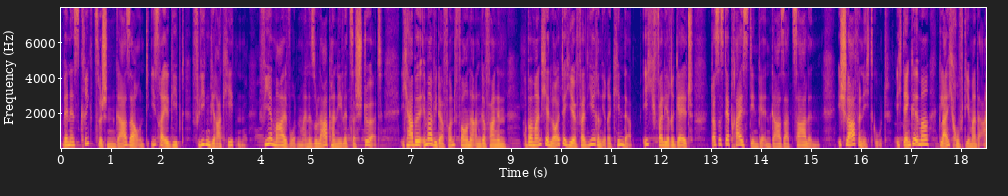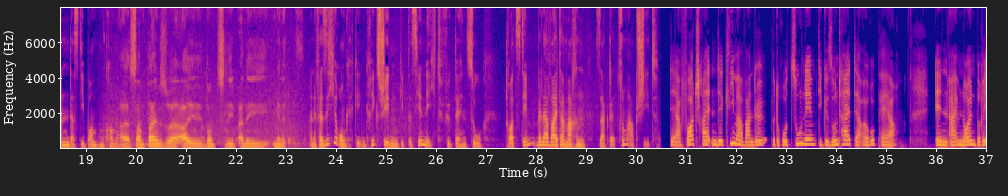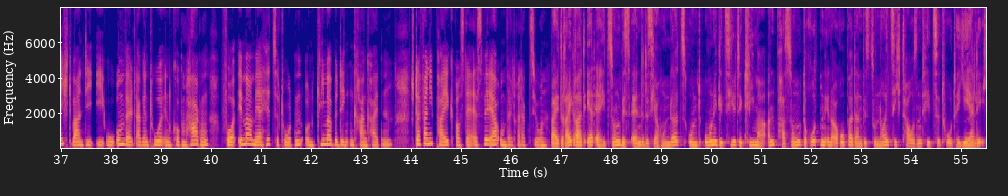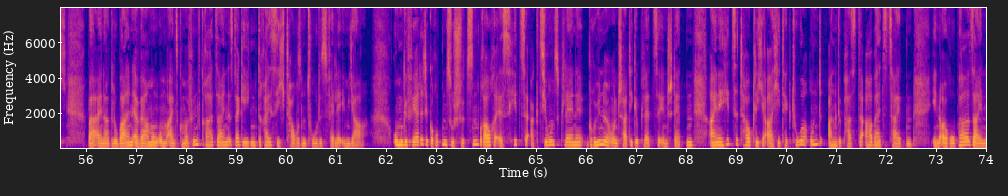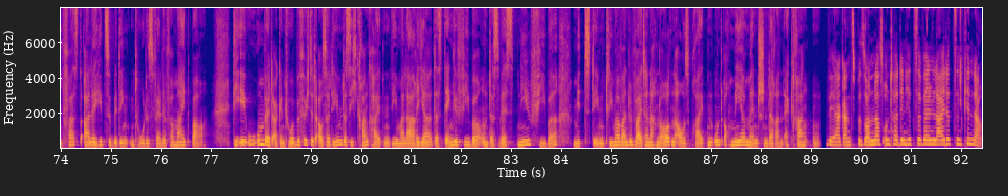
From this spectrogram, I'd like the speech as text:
Wenn es Krieg zwischen Gaza und Israel gibt, fliegen die Raketen. Viermal wurden meine Solarpaneele zerstört. Ich habe immer wieder von vorne angefangen. Aber manche Leute hier verlieren ihre Kinder. Ich verliere Geld. Das ist der Preis, den wir in Gaza zahlen. Ich schlafe nicht gut. Ich denke immer, gleich ruft jemand an, dass die Bomben kommen. Uh, sometimes uh, I don't sleep any minute. Eine Versicherung gegen Kriegsschäden gibt es hier nicht, fügt er hinzu. Trotzdem will er weitermachen, sagt er zum Abschied. Der fortschreitende Klimawandel bedroht zunehmend die Gesundheit der Europäer. In einem neuen Bericht warnt die EU-Umweltagentur in Kopenhagen vor immer mehr Hitzetoten und klimabedingten Krankheiten. Stefanie Peik aus der SWR Umweltredaktion. Bei drei Grad Erderhitzung bis Ende des Jahrhunderts und ohne gezielte Klimaanpassung drohten in Europa dann bis zu 90.000 Hitzetote jährlich. Bei einer globalen Erwärmung um 1,5 Grad seien es dagegen 30.000 Todesfälle im Jahr. Um gefährdete Gruppen zu schützen, brauche es Hitzeaktionspläne grüne und schattige Plätze in Städten, eine hitzetaugliche Architektur und angepasste Arbeitszeiten. In Europa seien fast alle hitzebedingten Todesfälle vermeidbar. Die EU-Umweltagentur befürchtet außerdem, dass sich Krankheiten wie Malaria, das Denguefieber und das West-Nil-Fieber mit dem Klimawandel weiter nach Norden ausbreiten und auch mehr Menschen daran erkranken. Wer ganz besonders unter den Hitzewellen leidet, sind Kinder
